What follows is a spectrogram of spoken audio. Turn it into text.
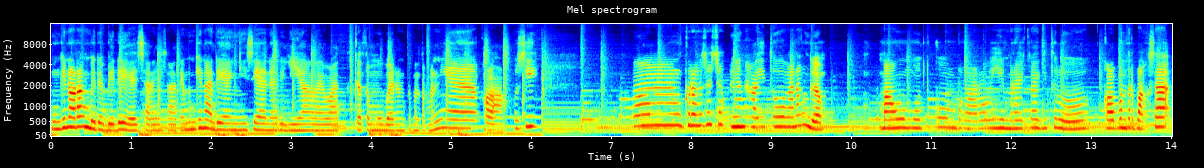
mungkin orang beda-beda ya caranya saatnya. Mungkin ada yang ngisi energinya lewat ketemu bareng teman-temannya. Kalau aku sih hmm, kurang cocok dengan hal itu karena nggak mau moodku mempengaruhi mereka gitu loh. Kalaupun terpaksa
